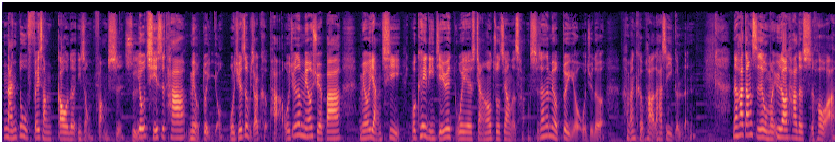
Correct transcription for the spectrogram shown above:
难度非常高的一种方式，是，尤其是他没有队友，我觉得这比较可怕。我觉得没有雪巴，没有氧气，我可以理解，因为我也想要做这样的尝试。但是没有队友，我觉得还蛮可怕的。他是一个人。那他当时我们遇到他的时候啊，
